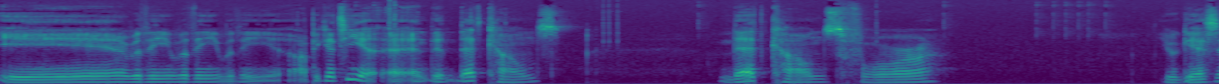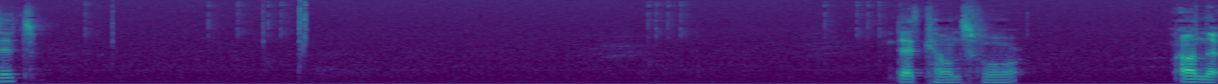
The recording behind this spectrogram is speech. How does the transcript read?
uh, with the with the with the APKT, and that counts. That counts for. You guess it. That counts for. Oh no!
